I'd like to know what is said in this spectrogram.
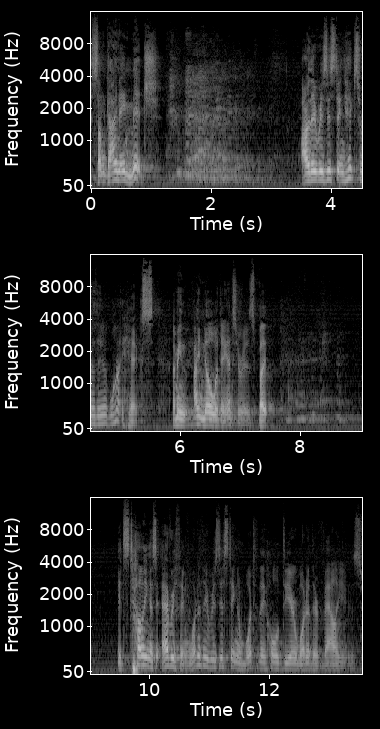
some guy named Mitch. Are they resisting Hicks or they want Hicks? I mean, I know what the answer is, but it's telling us everything. What are they resisting and what do they hold dear? What are their values?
